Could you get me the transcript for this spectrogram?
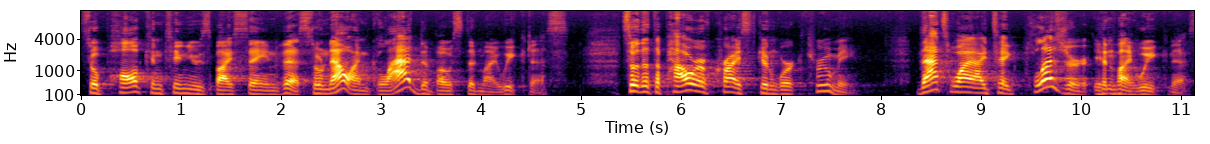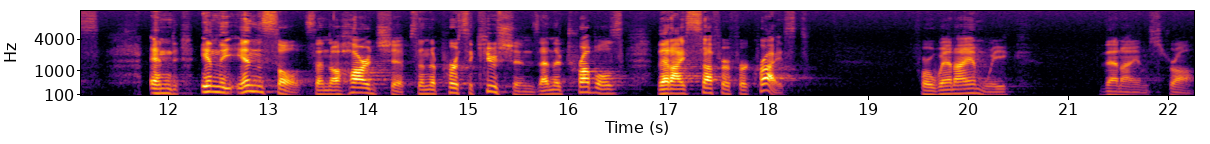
So Paul continues by saying this So now I'm glad to boast in my weakness, so that the power of Christ can work through me. That's why I take pleasure in my weakness and in the insults and the hardships and the persecutions and the troubles that I suffer for Christ. For when I am weak, then I am strong.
